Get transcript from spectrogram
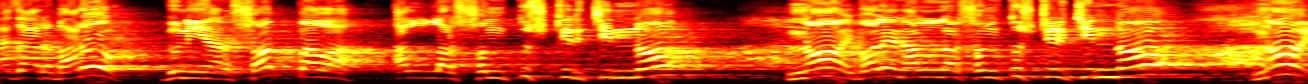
হাজার বারো দুনিয়ার সব পাওয়া আল্লাহর সন্তুষ্টির চিহ্ন নয়। বলেন, আল্লাহর সন্তুষ্টির চিহ্ন নয়।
